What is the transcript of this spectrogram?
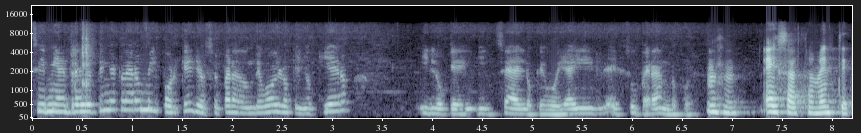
si mientras yo tenga claro mi porqué, yo sé para dónde voy, lo que yo quiero, y lo que, y, sea, lo que voy a ir eh, superando. Pues. Exactamente.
